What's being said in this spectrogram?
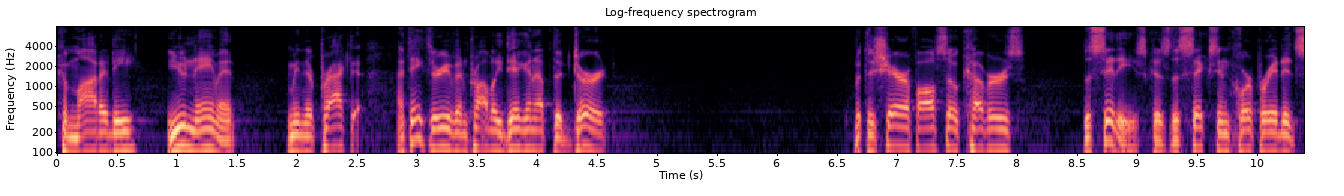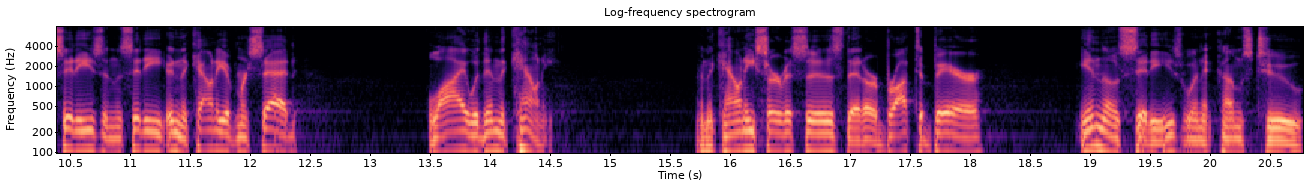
commodity, you name it. I mean, they're practic- I think they're even probably digging up the dirt. But the sheriff also covers the cities because the six incorporated cities in the city in the county of Merced lie within the county. And the county services that are brought to bear in those cities when it comes to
